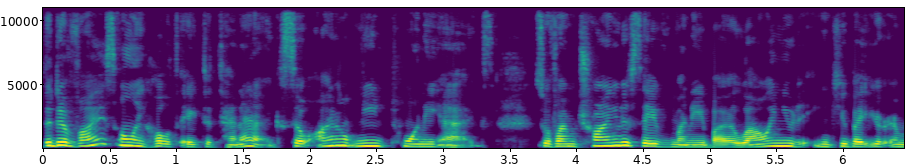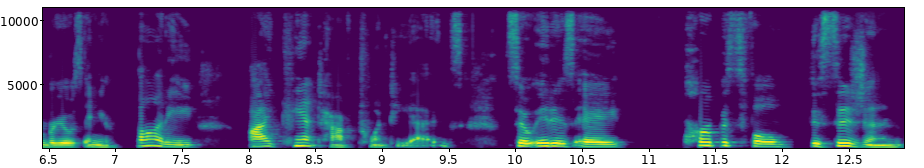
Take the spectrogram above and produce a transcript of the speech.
the device only holds 8 to 10 eggs, so I don't need 20 eggs. So if I'm trying to save money by allowing you to incubate your embryos in your body, I can't have 20 eggs. So it is a purposeful decision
